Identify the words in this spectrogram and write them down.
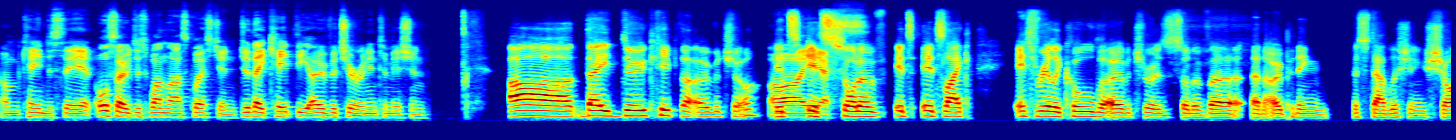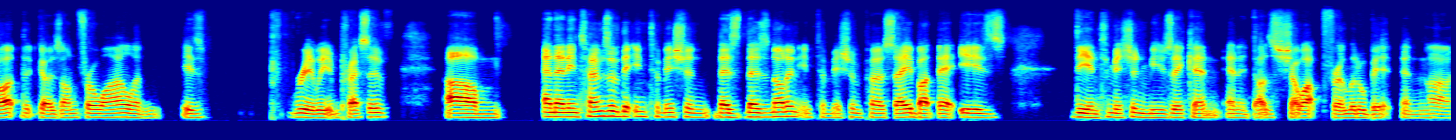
I'm keen to see it. Also, just one last question: Do they keep the overture and intermission? Uh they do keep the overture. It's Oh, it's yes. sort of it's it's like it's really cool. The overture is sort of a an opening establishing shot that goes on for a while and is really impressive. Um and then in terms of the intermission, there's there's not an intermission per se, but there is the intermission music and and it does show up for a little bit and Oh,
